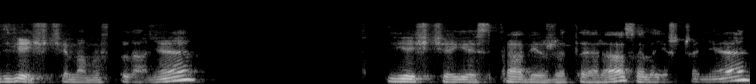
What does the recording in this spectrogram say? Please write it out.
200 mamy w planie. 200 jest prawie, że teraz, ale jeszcze nie.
